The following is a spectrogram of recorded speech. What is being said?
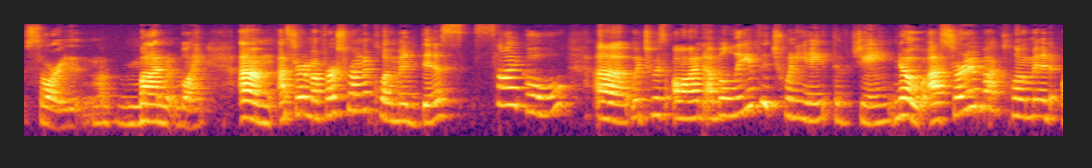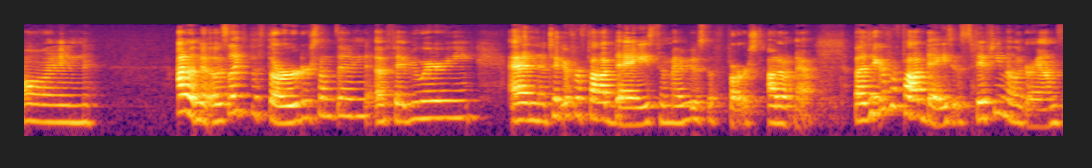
sorry, my mind went blank. Um, I started my first round of Clomid this cycle, uh, which was on, I believe, the 28th of Jan. No, I started my Clomid on, I don't know, it was like the 3rd or something of February, and I took it for five days, so maybe it was the 1st, I don't know. But I took it for five days, it was 50 milligrams,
